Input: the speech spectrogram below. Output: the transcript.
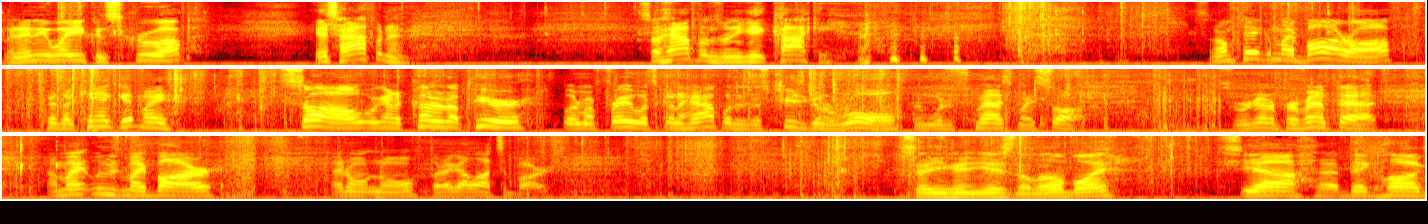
But anyway, you can screw up. It's happening. So it happens when you get cocky. so I'm taking my bar off because I can't get my saw. We're gonna cut it up here, but I'm afraid what's gonna happen is this tree's gonna roll and would smash my saw. So we're gonna prevent that. I might lose my bar. I don't know, but I got lots of bars. So you're gonna use the little boy? Yeah, that big hog.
